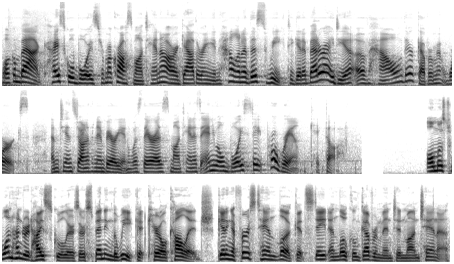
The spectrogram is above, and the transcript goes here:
Welcome back. High school boys from across Montana are gathering in Helena this week to get a better idea of how their government works. MTN's Jonathan Ambarian was there as Montana's annual Boys State program kicked off. Almost 100 high schoolers are spending the week at Carroll College, getting a first-hand look at state and local government in Montana.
